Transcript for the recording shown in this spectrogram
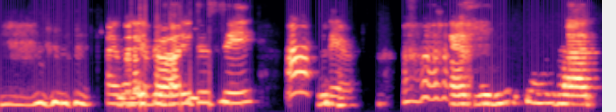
I want everybody to see. Ah, there. and that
